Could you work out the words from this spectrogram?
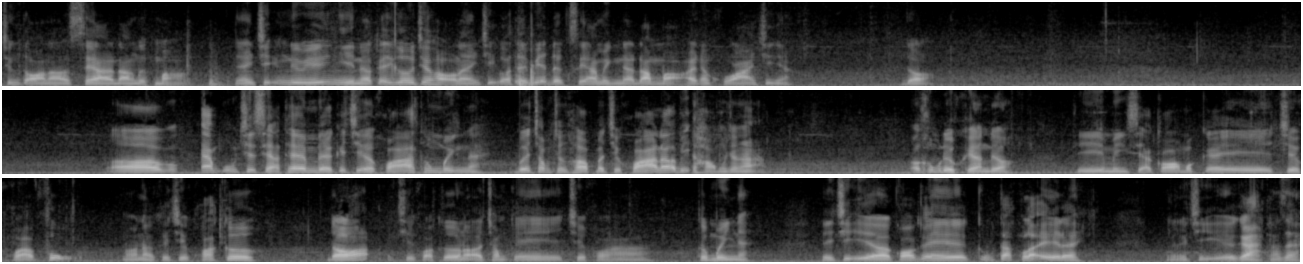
chứng tỏ là xe đang được mở. Thì anh chị cũng lưu ý nhìn là cái gương chiếu hậu này anh chị có thể biết được xe mình là đang mở hay đang khóa anh chị nhé. Đó. À, em cũng chia sẻ thêm về cái chìa khóa thông minh này. Với trong trường hợp mà chìa khóa nó bị hỏng chẳng hạn nó không điều khiển được thì mình sẽ có một cái chìa khóa phụ nó là cái chìa khóa cơ. Đó chìa khóa cơ nó ở trong cái chìa khóa thông minh này thế chị à, có cái công tắc lẫy ở đây chị gạt nó ra.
